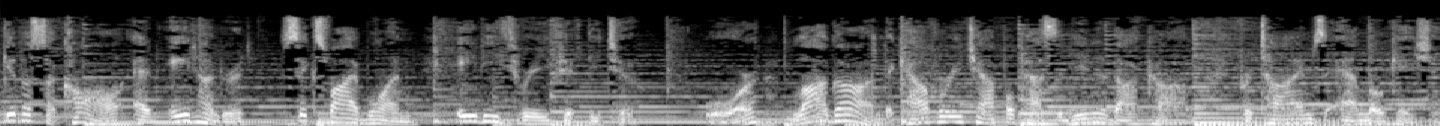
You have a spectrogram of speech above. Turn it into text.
give us a call at 800 651 8352 or log on to CalvaryChapelPasadena.com for times and location.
